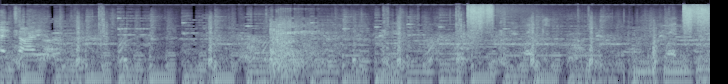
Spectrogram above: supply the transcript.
hentai. This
